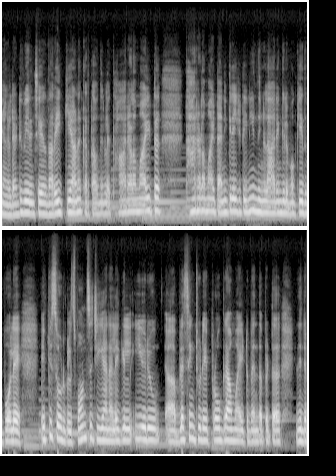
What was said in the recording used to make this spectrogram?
ഞങ്ങൾ രണ്ടുപേരും ചേർന്ന് അറിയിക്കുകയാണ്. കർത്താവ് നിങ്ങളെ ധാരാളമായിട്ട് ധാരാളമായിട്ട് അനുഗ്രഹിക്കട്ടെ. ഇനിയും നിങ്ങൾ ആരെങ്കിലും ഒക്കെ ഇതുപോലെ എപ്പിസോഡുകൾ സ്പോൺസർ ചെയ്യാൻ അല്ലെങ്കിൽ ഈ ഒരു ബ്ലെസ്സിങ് ടുഡേ പ്രോഗ്രാമുമായിട്ട് ബന്ധപ്പെട്ട് ഇതിന്റെ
